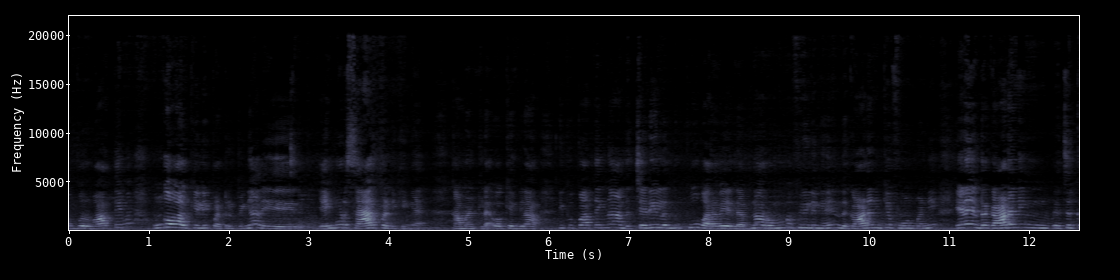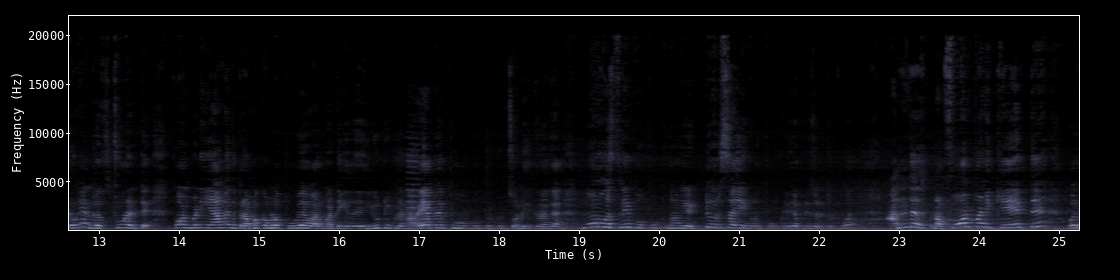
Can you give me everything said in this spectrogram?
ஒவ்வொரு வார்த்தையுமே உங்கள் வாழ்க்கையிலையும் பட்டிருப்பீங்க. அது எங்கூட ஷேர் பண்ணிக்கிங்க. கமெண்ட்ல ஓகேங்களா? இப்போ பார்த்தீங்கன்னா அந்த செடியிலேருந்து பூ வரவே இல்லை அப்படின்னா ரொம்ப ஃபீலிங்கு இந்த கார்டனுக்கே ஃபோன் பண்ணி ஏன்னா என்ற கார்டனிங் வச்சிருக்கிறவங்க என்ற ஸ்டூடெண்ட்டு ஃபோன் பண்ணி ஏமா இந்த பிரம்மக்கமலம் பூவே வர மாட்டேங்குது யூடியூப்ல நிறைய பேர் பூ பூத்துருக்குன்னு சொல்லியிருக்கிறாங்க. மூணு வருஷத்துலேயே பூ பூக்குறாங்க எட்டு வருஷம் எங்களுக்கு பூக்கலையே அப்படின்னு சொல்லிட்டு இருக்கும்போது அந்த நான் ஃபோன் பண்ணி கேட்டு ஒரு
